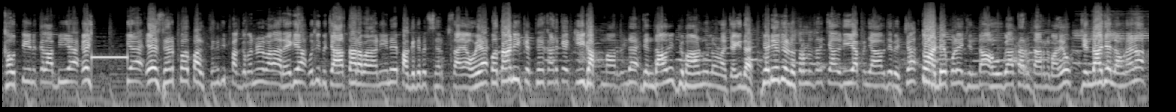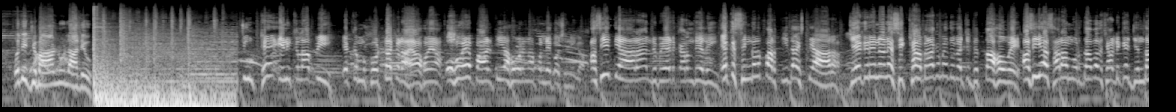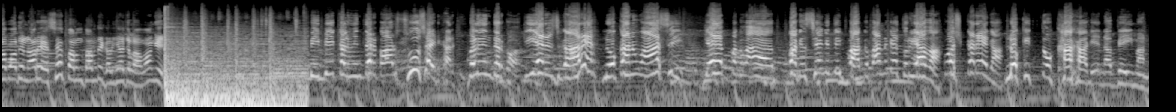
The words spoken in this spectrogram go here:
ਅਖੌਤੀ ਇਨਕਲਾਬੀ ਹੈ, ਇਹ ਹੈ, ਇਹ ਸਿਰਫ ਭਗਤ ਸਿੰਘ ਦੀ ਪੱਗ ਬੰਨਣ ਵਾਲਾ ਰਹਿ ਗਿਆ। ਉਹਦੀ ਵਿਚਾਰਧਾਰਾ ਵਾਲਾ ਨਹੀਂ, ਇਹਨੇ ਪੱਗ ਦੇ ਵਿੱਚ ਸਿਰਫ ਫਸਾਇਆ ਹੋਇਆ ਪਤਾ ਨਹੀਂ ਕਿੱਥੇ ਖੜ ਕੇ ਕੀ ਗੱਪ ਮਾਰ ਦਿੰਦਾ ਜਿੰਦਾ ਉਹਦੀ ਜ਼ੁਬਾਨ ਨੂੰ ਲਾਉਣਾ ਚਾਹੀਦਾ ਜਿਹੜੀ ਉਹਦੀ ਲੁੱਤਰ ਲੁੱਤਰ ਚੱਲਦੀ ਹੈ ਪੰਜਾਬ ਦੇ ਵਿੱਚ, ਤੁਹਾਡੇ ਕੋਲੇ ਜਿੰਦਾ ਹੋਊਗਾ ਤਰਨ ਤਾਰਨ ਵਾਲਿਓ। ਜਿੰਦਾ ਜੇ ਲਾਉਣਾ ਨਾ, ਉਹਦੀ ਜ਼ੁਬਾਨ ਨੂੰ ਲਾ ਦਿਓ। ਝੂਠੇ ਇਨਕਲਾਬੀ ਇੱਕ ਮਖੋਟਾ ਚੜਾਇਆ ਹੋਇਆ। ਉਹ ਇਹ ਪਾਰਟੀ ਆ, ਹੋਰ ਇਹਨਾਂ ਪੱਲੇ ਕੁਛ ਨਹੀਂਗਾ ਅਸੀਂ ਤਿਆਰ ਆ ਡਿਬੇਟ ਕਰਨ ਦੇ ਲਈ। ਇੱਕ ਸਿੰਗਲ ਭਰਤੀ ਦਾ ਇਸ਼ਤਿਹਾਰ। ਜੇਕਰ ਇਹਨਾਂ ਨੇ ਸਿੱਖਿਆ ਮਹਿਕਮੇ ਦੇ ਵਿੱਚ ਦਿੱਤਾ ਹੋਵੇ, ਅਸੀਂ ਇਹ ਸਾਰਾ ਮੁਰਦਾਬਾਦ ਛੱਡ ਕੇ ਜਿੰਦਾਬਾਦ ਦੇ ਨਾਰੇ ਇਸੇ ਤਰਨਤਾਰਨ ਦੇ ਗਲੀਆਂ ਚ ਲਾਵਾਂਗੇ ਬੀਬੀ ਕੁਲਵਿੰਦਰ ਕੌਰ ਸੁਸਾਈਡ ਕਰ ਗਈ। ਬਲਵਿੰਦਰ ਕੌਰ, ਕੀ ਇਹ ਰੁਜ਼ਗਾਰ ਹੈ? ਲੋਕਾਂ ਨੂੰ ਆਸ ਸੀ ਕਿ ਭਗਤ ਸਿੰਘ ਦੀ ਪੱਗ ਬਣ ਕੇ ਤੁਰਿਆ ਵਾ। ਕੁਛ ਕਰੇਗਾ। ਲੋਕੀ ਧੋਖਾ ਖਾ ਗਏ ਨਾ ਬੇਈਮਾਨ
